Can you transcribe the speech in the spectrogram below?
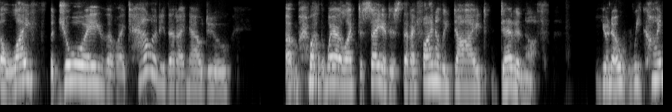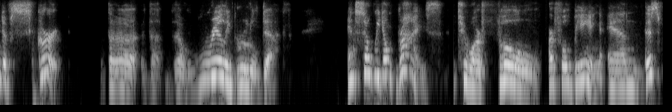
the life, the joy, the vitality that I now do. Um, well, the way I like to say it is that I finally died dead enough. You know, we kind of skirt the the the really brutal death and so we don't rise to our full our full being and this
